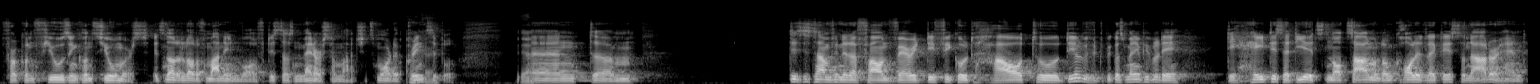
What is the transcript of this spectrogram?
for confusing consumers. It's not a lot of money involved. This doesn't matter so much. It's more the principle. Yeah. And um, this is something that I found very difficult how to deal with it because many people they they hate this idea. It's not salmon. Don't call it like this. On the other hand,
